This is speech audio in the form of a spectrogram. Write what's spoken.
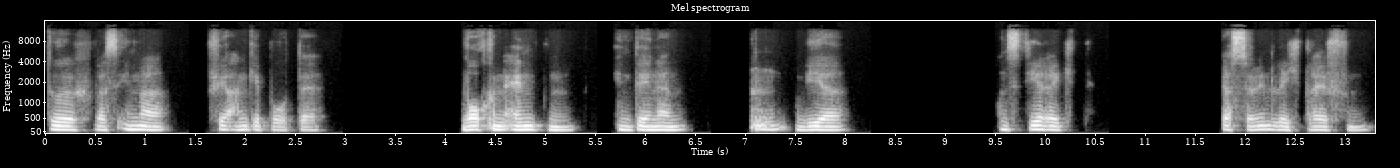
durch was immer für Angebote, Wochenenden, in denen wir uns direkt persönlich treffen,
